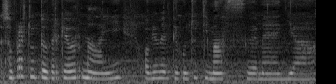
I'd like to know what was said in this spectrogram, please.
soprattutto perché ormai, ovviamente con tutti i mass media,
